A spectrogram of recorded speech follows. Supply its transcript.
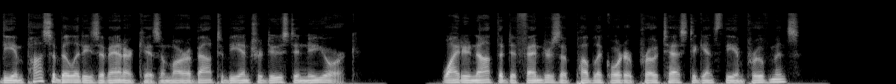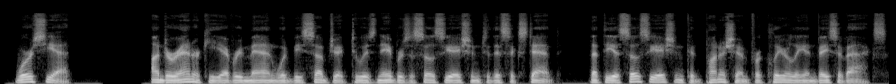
The impossibilities of anarchism are about to be introduced in New York. Why do not the defenders of public order protest against the improvements? Worse yet. Under anarchy every man would be subject to his neighbor's association to this extent, that the association could punish him for clearly invasive acts.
